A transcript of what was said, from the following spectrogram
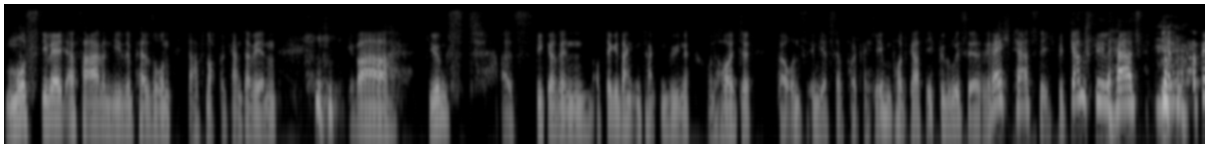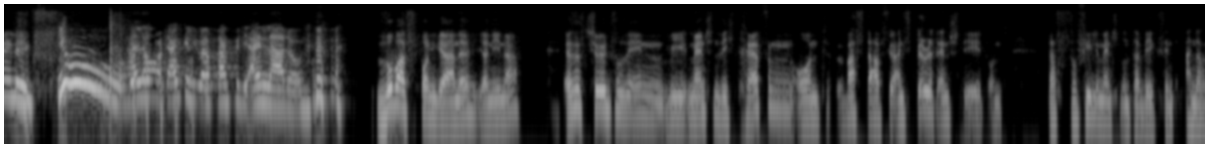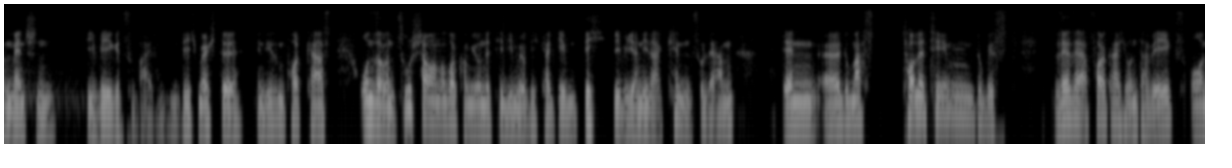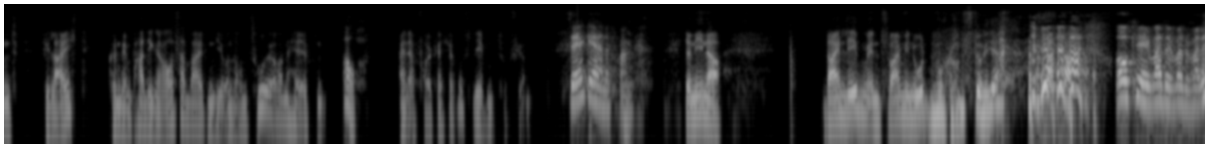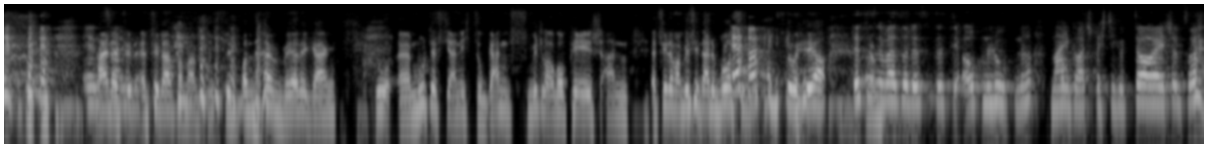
muss die Welt erfahren. Diese Person darf noch bekannter werden. Sie war jüngst als Speakerin auf der Gedankentankenbühne und heute bei uns im Jetzt erfolgreich Leben Podcast. Ich begrüße recht herzlich mit ganz viel Herz Janina Felix. Juhu, hallo, danke lieber Frank für die Einladung. Sowas von gerne, Janina. Es ist schön zu sehen, wie Menschen sich treffen und was da für ein Spirit entsteht und dass so viele Menschen unterwegs sind, anderen Menschen die Wege zu weisen. Ich möchte in diesem Podcast unseren Zuschauern, unserer Community die Möglichkeit geben, dich, liebe Janina, kennenzulernen. Denn äh, du machst tolle Themen, du bist sehr, sehr erfolgreich unterwegs und vielleicht können wir ein paar Dinge rausarbeiten, die unseren Zuhörern helfen, auch ein erfolgreicheres Leben zu führen. Sehr gerne, Frank. Janina, dein Leben in zwei Minuten, wo kommst du her? okay, warte, warte, warte. Nein, erzähl, erzähl, einfach mal ein bisschen von deinem Werdegang. Du äh, mutest ja nicht so ganz mitteleuropäisch an. Erzähl doch mal ein bisschen deine Wurzeln. Ja, okay. Wo kommst du her? Das ist ähm, immer so, das, das ist die Open Loop, ne? Mein oh. Gott, spricht die gut Deutsch und so.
